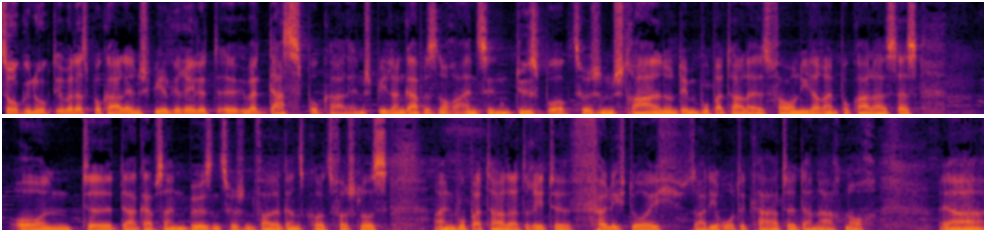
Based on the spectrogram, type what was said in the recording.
So, genug über das Pokalendspiel geredet, äh, über das Pokalendspiel. Dann gab es noch eins in Duisburg zwischen Strahlen und dem Wuppertaler SV, Niederrhein-Pokal heißt das. Und äh, da gab es einen bösen Zwischenfall, ganz kurz vor Schluss. Ein Wuppertaler drehte völlig durch, sah die rote Karte, danach noch ja,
